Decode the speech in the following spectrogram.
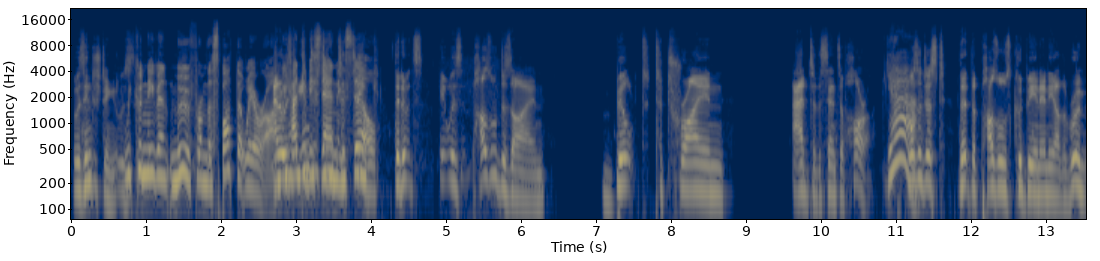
was interesting. It was. We couldn't even move from the spot that we were on. and We had to be standing to still. That it was it was puzzle design built to try and add to the sense of horror. Yeah. It wasn't just that the puzzles could be in any other room.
